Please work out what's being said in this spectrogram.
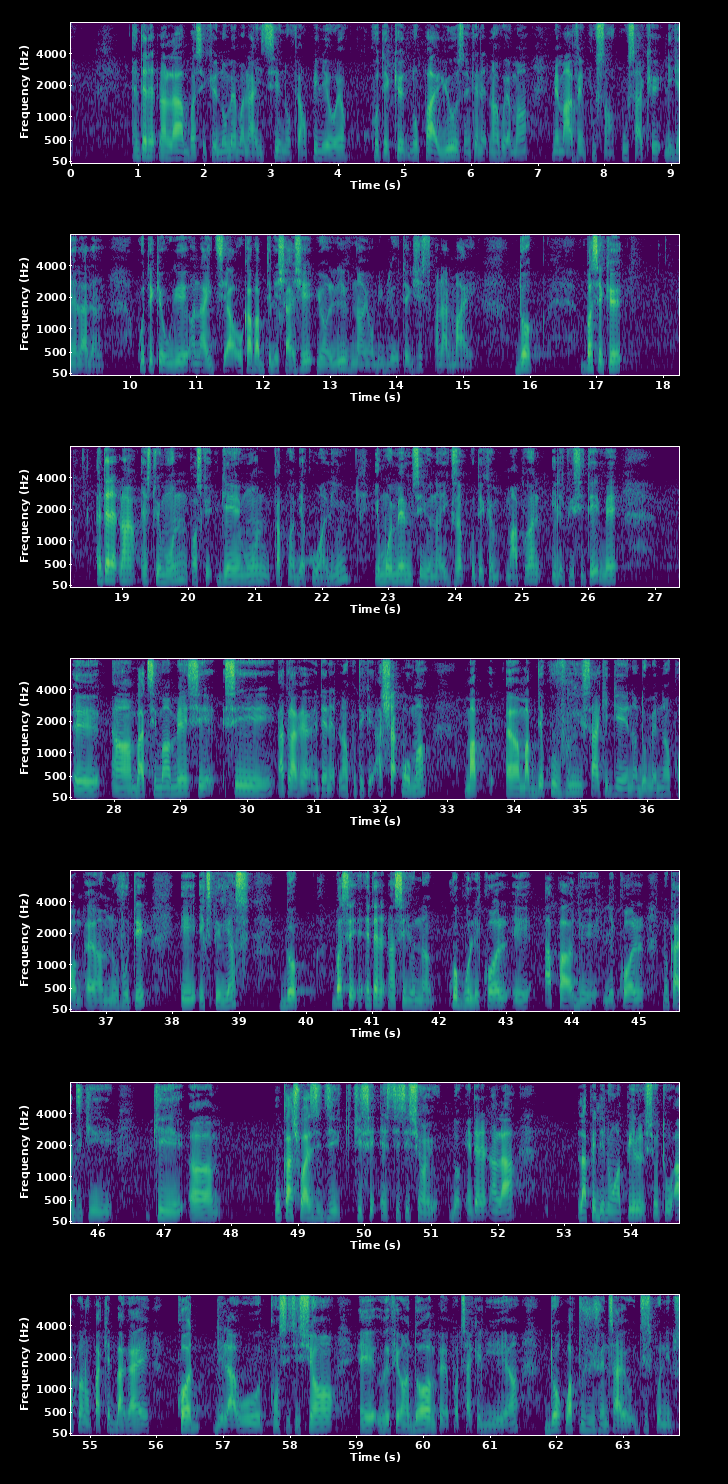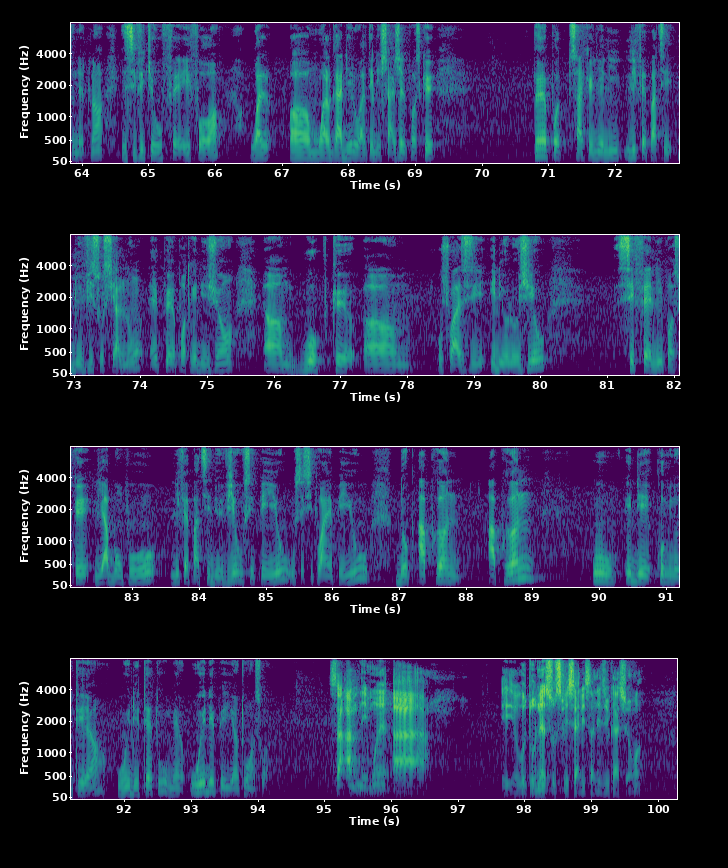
internet nan la mba se ke nou men man Haiti nou fe an pil eror kote ke nou pa use internet nan vreman menm a 20% pou sa ke li gen la dan. Kote ke ou ye an Haiti a ou kapab telechaje yon liv nan yon bibliotek jist an Almay. Dok, mba se ke Internet lan instruy moun, paske gen moun ka pren de kou an lin, e mwen menm se yon nan ekzamp kote ke ma pren elektrisite, men e, an batiman, men se, se atraver internet lan kote ke a chak mouman, map, euh, map dekouvri sa ki gen nan domen nan kom euh, nouvote e eksperyans. Dok, basi internet lan se yon nan kou gou l'ekol, e apar de l'ekol, nou ka di ki, ki euh, ou ka chwazi di ki se institisyon yo. Donk internet nan la, la pe de nou apil, sotou apren nou paket bagay, kod de la out, konstitisyon, e referandom, pe pot sa ke liye an. Donk wap toujou jwen sa yo disponib sou net lan. E sifi ki ou fe efor, wal, um, wal gade l, wal telechaje l, poske pe import sa ke li, li, li fè pati de vi sosyal nou, e pe import religion, um, group ke... Um, ou choisi idéologie c'est fait parce que il y a bon pour eux il fait partie de vie ou c'est pays ou c'est citoyen pays donc apprendre apprendre ou aider communauté hein, ou aider tête mais ou aider pays en tout en soi ça a amené moi à retourner sur spécialiste en éducation hein.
